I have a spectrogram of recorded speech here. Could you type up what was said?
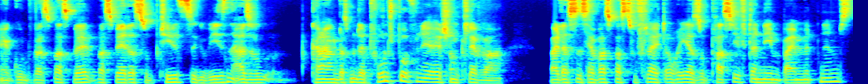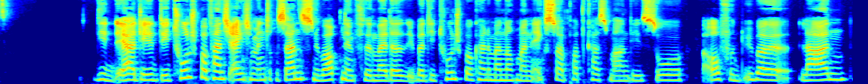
Ja, gut, was, was wäre was wär das Subtilste gewesen? Also, keine Ahnung, das mit der Tonspur finde ich ja schon clever. Weil das ist ja was, was du vielleicht auch eher so passiv dann nebenbei mitnimmst die, ja, die, die Tonspur fand ich eigentlich am interessantesten überhaupt in dem Film, weil da über die Tonspur könnte man noch mal einen extra Podcast machen, die ist so auf- und überladen.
